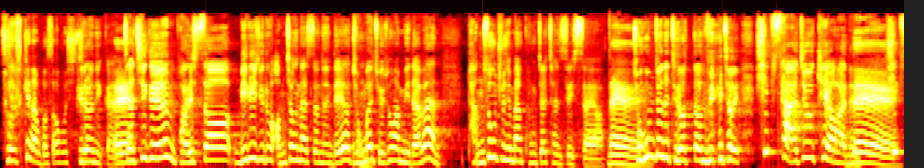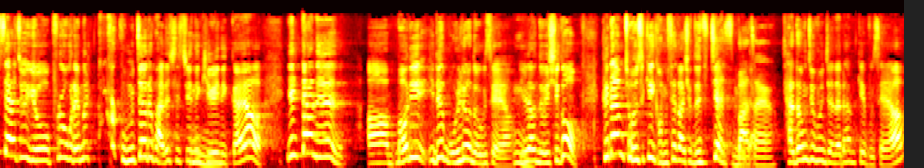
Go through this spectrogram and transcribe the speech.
존스킨 한번 써보시죠. 그러니까요. 네. 자, 지금 벌써 미리 주름 엄청 났었는데요. 정말 음. 죄송합니다만 방송 중에만 공짜 찬스 있어요. 네. 조금 전에 들었던 왜 저희 14주 케어하는 네. 14주 요 프로그램을 딱 공짜로 받으실 수 음. 있는 기회니까요. 일단은 어, 머리 이름 올려놓으세요. 올려놓으시고 그다음 존스킨 검색하셔도 늦지 않습니다. 음. 맞아요. 자동 주문 전화를 함께 보세요.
